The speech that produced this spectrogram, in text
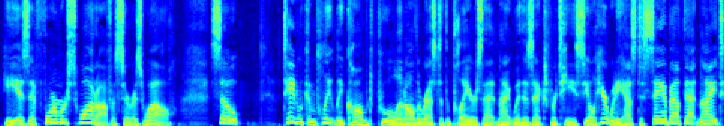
He is a former SWAT officer as well. So Tatum completely calmed Pool and all the rest of the players that night with his expertise. You'll hear what he has to say about that night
